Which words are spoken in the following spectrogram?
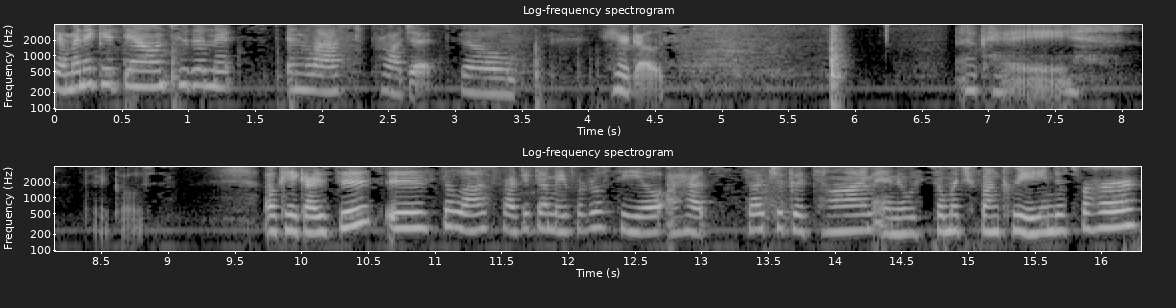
Okay, I'm going to get down to the next and last project. So, here goes. Okay, there it goes. Okay, guys, this is the last project I made for Rocio. I had such a good time, and it was so much fun creating this for her.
